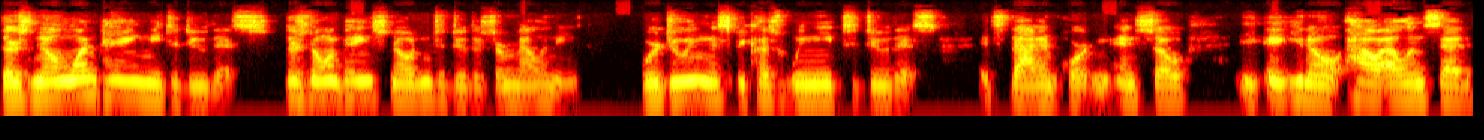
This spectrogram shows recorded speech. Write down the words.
There's no one paying me to do this. There's no one paying Snowden to do this or Melanie. We're doing this because we need to do this. It's that important. And so, you know, how Ellen said,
